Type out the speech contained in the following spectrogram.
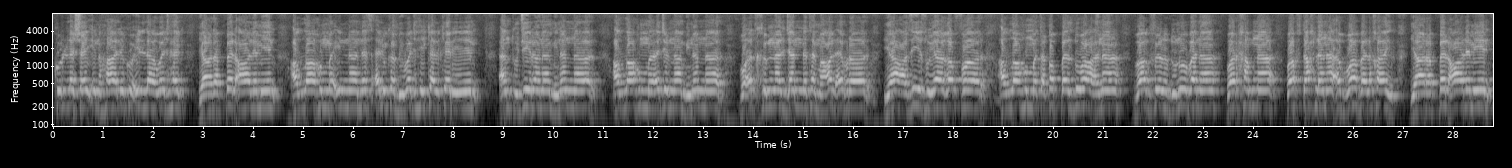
كل شيء هالك إلا وجهك يا رب العالمين اللهم إنا نسألك بوجهك الكريم أن تجيرنا من النار اللهم أجرنا من النار وأدخلنا الجنة مع الأبرار يا عزيز يا غفار اللهم تقبل دعاءنا واغفر ذنوبنا وارحمنا وافتح لنا أبواب الخير يا رب العالمين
